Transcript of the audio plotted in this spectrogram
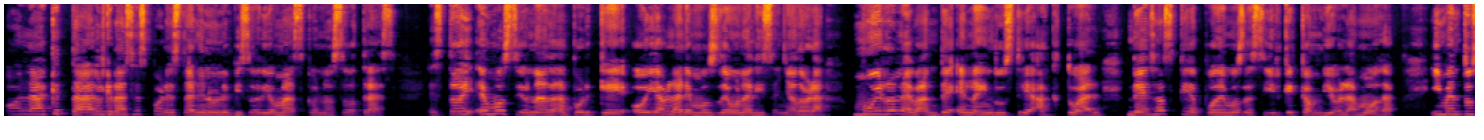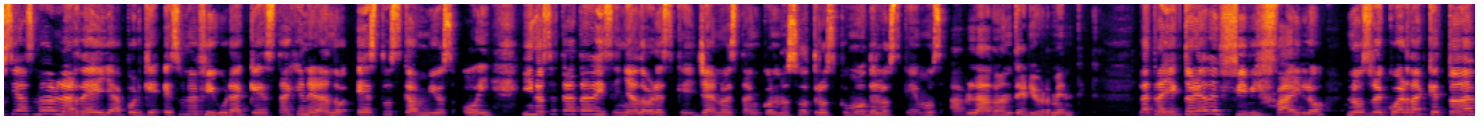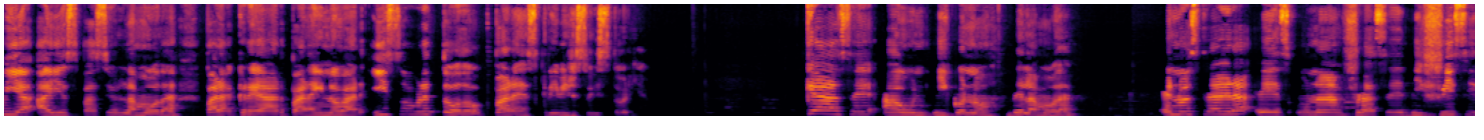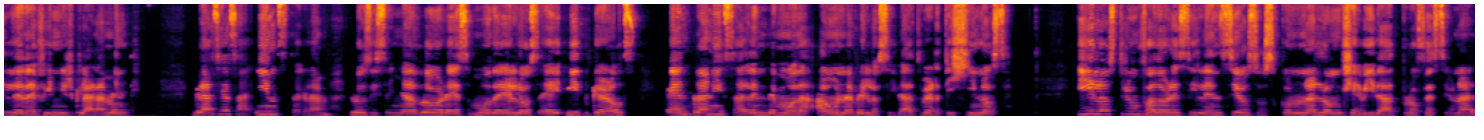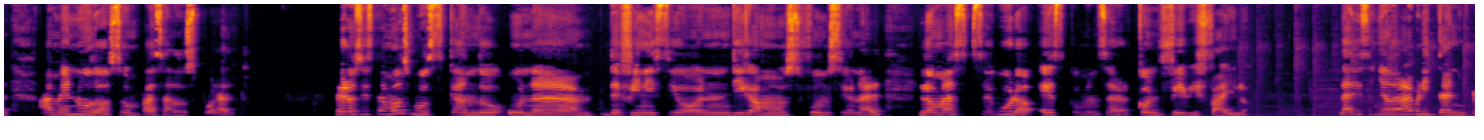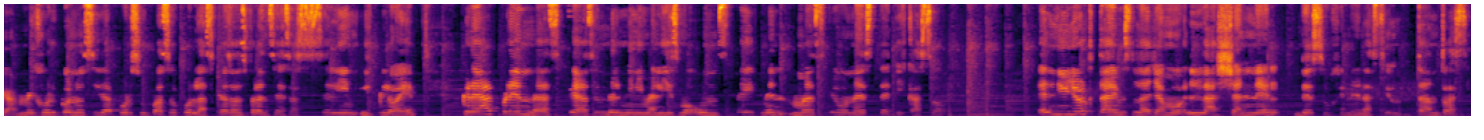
Hola, ¿qué tal? Gracias por estar en un episodio más con nosotras. Estoy emocionada porque hoy hablaremos de una diseñadora muy relevante en la industria actual, de esas que podemos decir que cambió la moda. Y me entusiasma hablar de ella porque es una figura que está generando estos cambios hoy y no se trata de diseñadores que ya no están con nosotros como de los que hemos hablado anteriormente. La trayectoria de Phoebe Philo nos recuerda que todavía hay espacio en la moda para crear, para innovar y sobre todo para escribir su historia. ¿Qué hace a un icono de la moda? En nuestra era es una frase difícil de definir claramente. Gracias a Instagram, los diseñadores, modelos e it girls entran y salen de moda a una velocidad vertiginosa y los triunfadores silenciosos con una longevidad profesional a menudo son pasados por alto. Pero si estamos buscando una definición, digamos, funcional, lo más seguro es comenzar con Phoebe Philo. La diseñadora británica, mejor conocida por su paso por las casas francesas Celine y Chloe, crea prendas que hacen del minimalismo un statement más que una estética sobre. El New York Times la llamó la Chanel de su generación, tanto así.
